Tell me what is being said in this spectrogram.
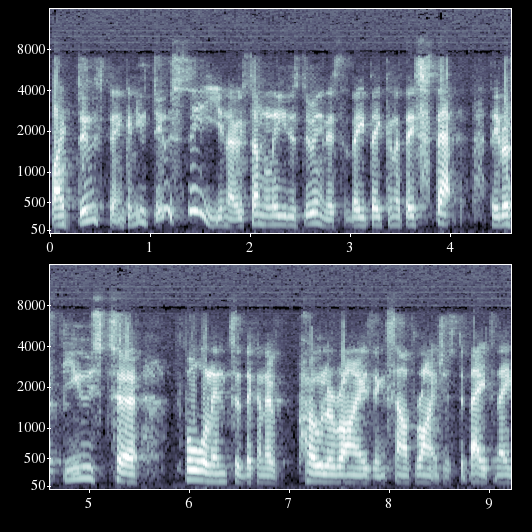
But I do think, and you do see, you know, some leaders doing this. They they kind of they step, they refuse to fall into the kind of polarizing self-righteous debate and they,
